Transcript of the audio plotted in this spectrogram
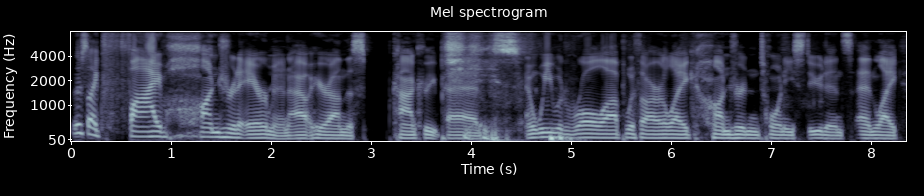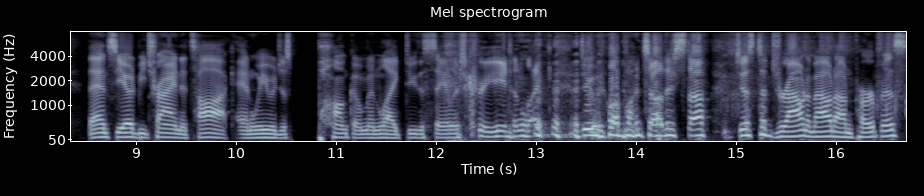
There's like 500 airmen out here on this concrete pad Jeez. and we would roll up with our like 120 students and like the NCO would be trying to talk and we would just punk them and like do the sailor's creed and like do a bunch of other stuff just to drown them out on purpose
